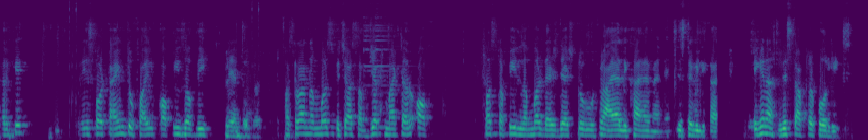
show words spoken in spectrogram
करके। Please for time to file copies of the. Khasra numbers which are subject matter of first appeal number dash dash two उसमें आया लिखा है मैंने जिसने भी लिखा है। ठीक है ना? List after four weeks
